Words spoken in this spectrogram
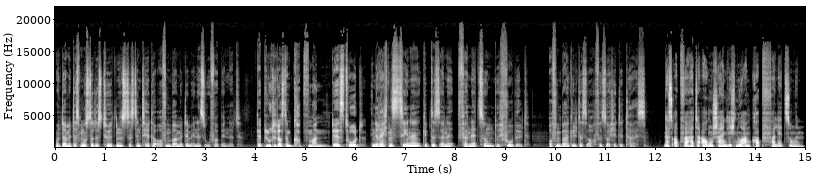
und damit das Muster des Tötens, das den Täter offenbar mit dem NSU verbindet. Der blutet aus dem Kopf, Mann. Der ist tot. In der rechten Szene gibt es eine Vernetzung durch Vorbild. Offenbar gilt das auch für solche Details. Das Opfer hatte augenscheinlich nur am Kopf Verletzungen.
